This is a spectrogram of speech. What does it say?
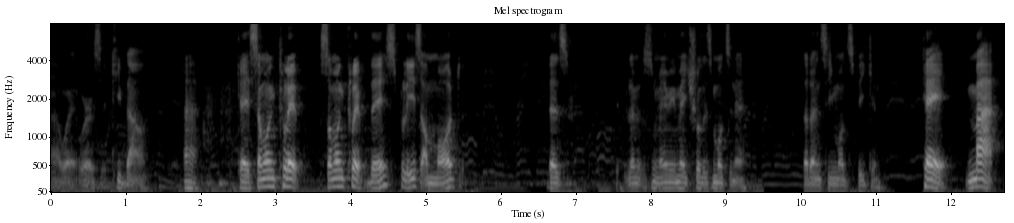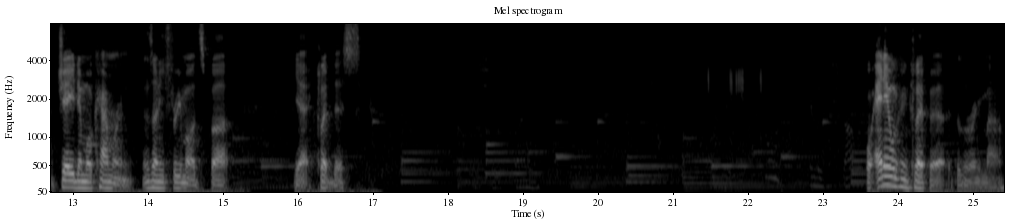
Uh, wait, where is it? Keep down. Okay, someone clip, someone clip this, please. A mod. There's, let me maybe make sure there's mods in here. I don't see mods speaking. Okay, Matt, Jaden, or Cameron. There's only three mods, but yeah, clip this. Or anyone can clip it. It doesn't really matter.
